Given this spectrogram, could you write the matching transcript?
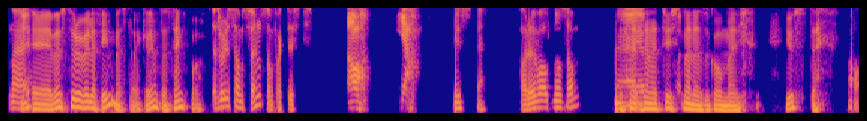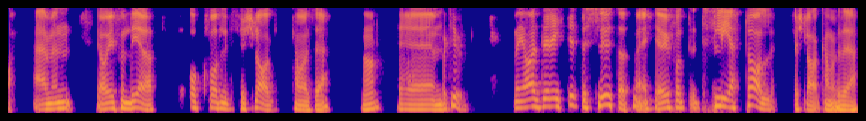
Nej, Eh, vem styr och välja film nästa vecka? Det har jag inte ens tänkt på. jag tror det är Sam Svensson faktiskt. Ja, ja. Just det. Har du valt någon Sam? Nej, Den här tystnaden som kommer. Just det. Nej, men jag har ju funderat och fått lite förslag kan man väl säga. Ja, Ehm, vad kul. Men jag har inte riktigt beslutat mig. Jag har ju fått ett flertal förslag kan man väl säga.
